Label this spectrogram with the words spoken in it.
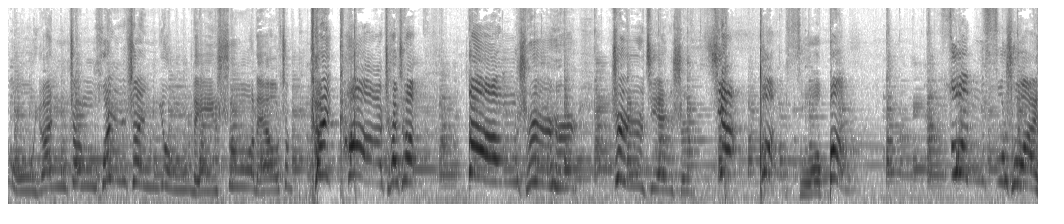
木元正浑身用力，说了声开，咔嚓嚓，当时只见是夹断所崩。尊父帅，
